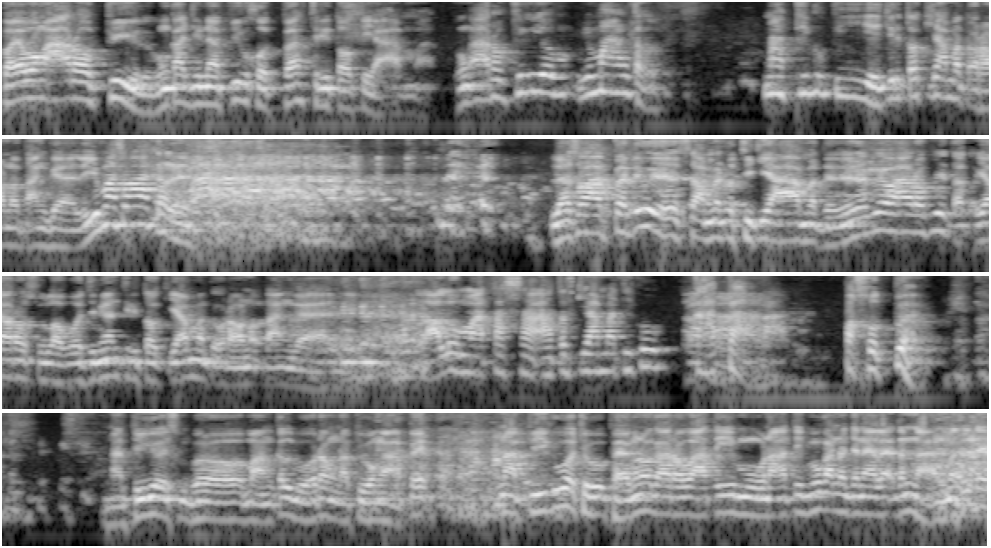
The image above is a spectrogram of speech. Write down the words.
Kaya wong Arabi lho, wong Kanjeng Nabi khutbah cerita kiamat. Wong Arabi yo yo mangkel. Nabi ku piye cerita kiamat ora ana tanggal. Ya masuk akal ya. Lah sahabat itu ya sampe di kiamat. Tapi Arabi tak ya Rasulullah jenengan cerita kiamat ora ana tanggal. Lalu mata saat kiamat itu kapan? Pas khutbah. Nabi ya sembo mangkel orang nabi wong apik. Nabi ku aja bayangno karo atimu. Nah atimu kan aja elek tenan. Maksudnya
